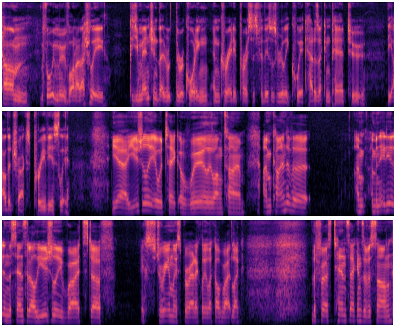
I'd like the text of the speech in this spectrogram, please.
Um, before we move on, I'd actually, because you mentioned that the recording and creative process for this was really quick. How does that compare to the other tracks previously? Yeah, usually it would take a really long time. I'm kind of a I'm I'm an idiot in the sense that I'll usually write stuff extremely sporadically. Like I'll write like the first 10 seconds of a song,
